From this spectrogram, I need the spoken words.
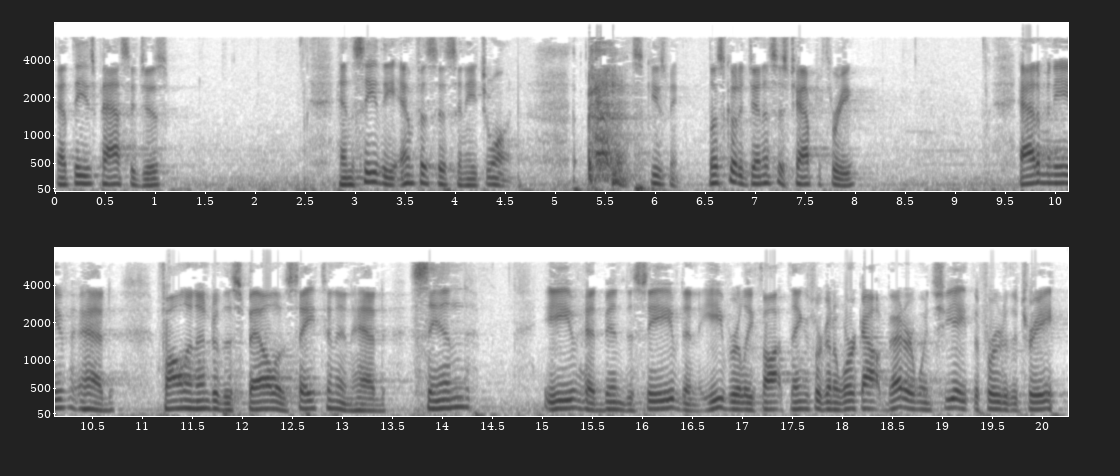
at these passages and see the emphasis in each one. excuse me. Let's go to Genesis chapter 3. Adam and Eve had fallen under the spell of Satan and had sinned. Eve had been deceived, and Eve really thought things were going to work out better when she ate the fruit of the tree.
